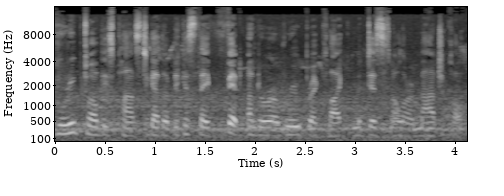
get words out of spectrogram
grouped all these plants together because they fit under a rubric like medicinal or magical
